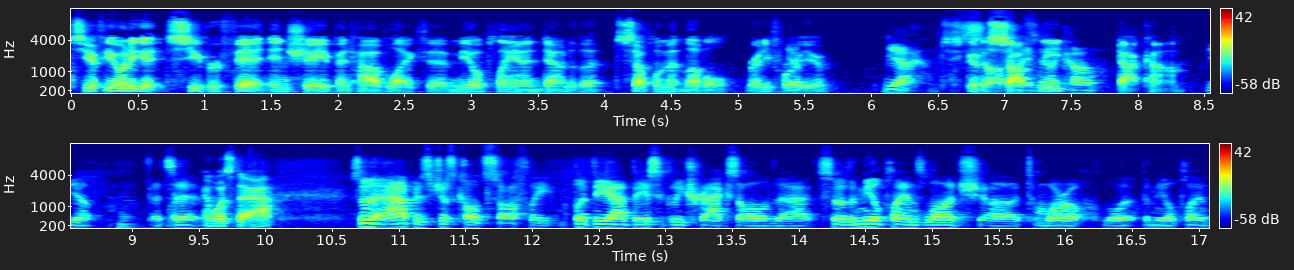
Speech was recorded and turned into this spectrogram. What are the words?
So if you want to get super fit, in shape, and have like the meal plan down to the supplement level ready for Yep. you, Yeah. just go to soflete.com. Yep. That's it. And what's the app? So the app is just called Soflete, but the app basically tracks all of that. So the meal plans launch uh, tomorrow. The meal plan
